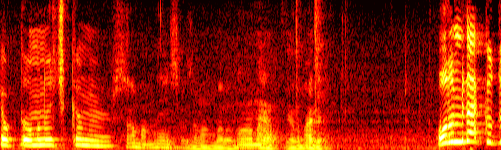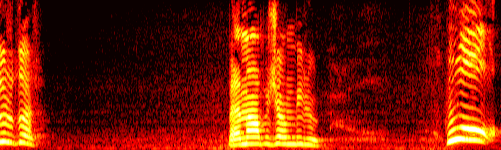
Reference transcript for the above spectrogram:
Yok damına çıkamıyoruz. Tamam neyse o zaman baba. Normal atlayalım hadi. Oğlum bir dakika dur dur. Ben ne yapacağım biliyorum. Huu!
